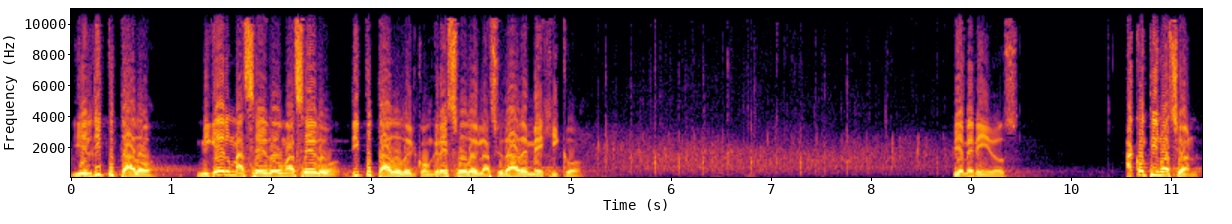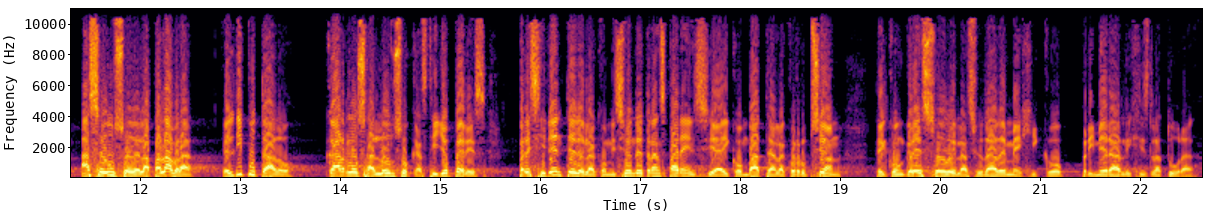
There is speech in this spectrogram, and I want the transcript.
Y el diputado Miguel Macedo Macedo, diputado del Congreso de la Ciudad de México. Bienvenidos. A continuación, hace uso de la palabra el diputado Carlos Alonso Castillo Pérez, presidente de la Comisión de Transparencia y Combate a la Corrupción del Congreso de la Ciudad de México, primera legislatura.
